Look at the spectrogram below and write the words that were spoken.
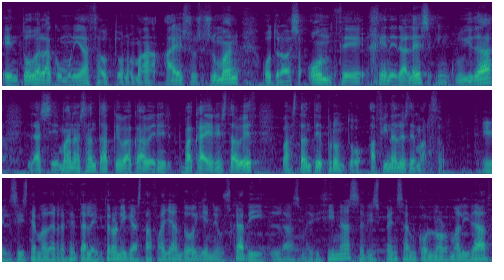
en toda la comunidad autónoma. A eso se suman otras 11 generales, incluida la Semana Santa, que va a caer, va a caer esta vez bastante pronto, a finales de marzo. El sistema de receta electrónica está fallando hoy en Euskadi. Las medicinas se dispensan con normalidad,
